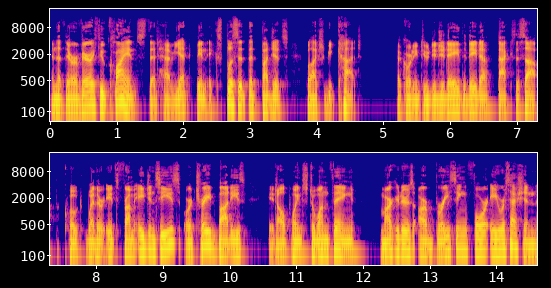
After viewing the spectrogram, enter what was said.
and that there are very few clients that have yet been explicit that budgets will actually be cut. According to Digiday, the data backs this up. Quote, whether it's from agencies or trade bodies, it all points to one thing. Marketers are bracing for a recession,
